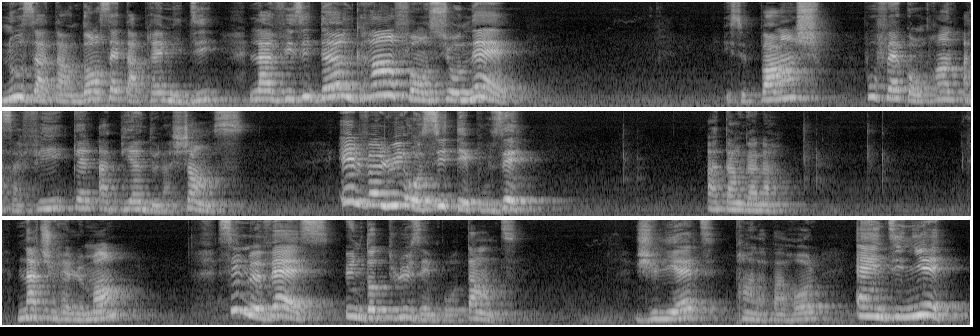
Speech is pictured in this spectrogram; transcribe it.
nous attendons cet après-midi la visite d'un grand fonctionnaire. Il se penche pour faire comprendre à sa fille qu'elle a bien de la chance. Il veut lui aussi t'épouser. Atangana. Naturellement, s'il me verse une dot plus importante, Juliette prend la parole indignée.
